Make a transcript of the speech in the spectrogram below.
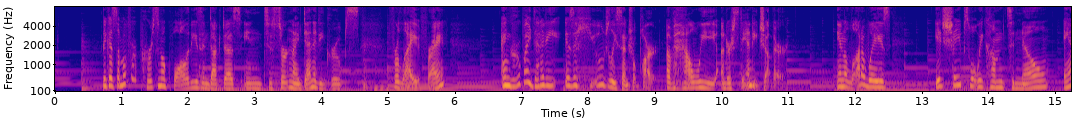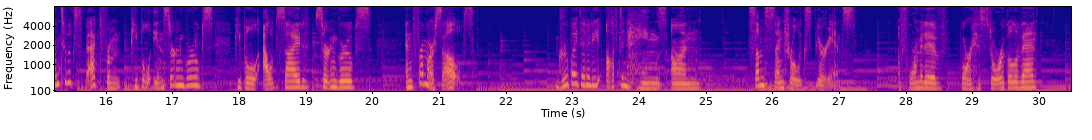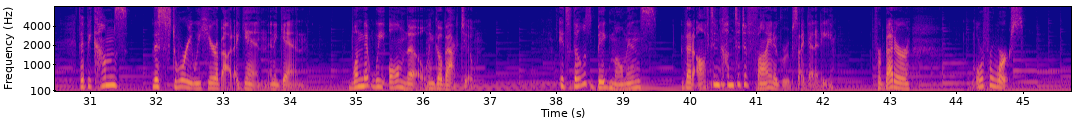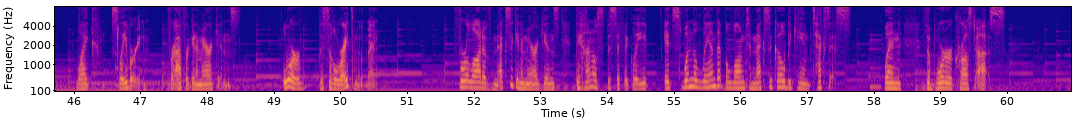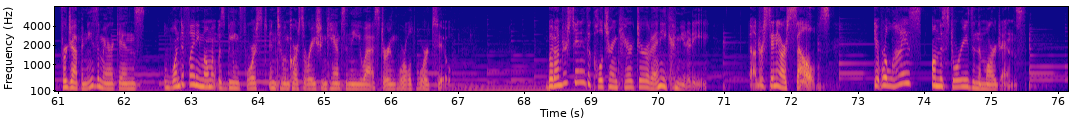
Because some of our personal qualities induct us into certain identity groups for life, right? And group identity is a hugely central part of how we understand each other. In a lot of ways, it shapes what we come to know and to expect from people in certain groups, people outside certain groups, and from ourselves. Group identity often hangs on some central experience, a formative or historical event that becomes this story we hear about again and again, one that we all know and go back to. It's those big moments that often come to define a group's identity for better or for worse. Like slavery for African Americans, or the civil rights movement. For a lot of Mexican Americans, Tejanos specifically, it's when the land that belonged to Mexico became Texas, when the border crossed us. For Japanese Americans, one defining moment was being forced into incarceration camps in the US during World War II. But understanding the culture and character of any community, understanding ourselves. It relies on the stories in the margins,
